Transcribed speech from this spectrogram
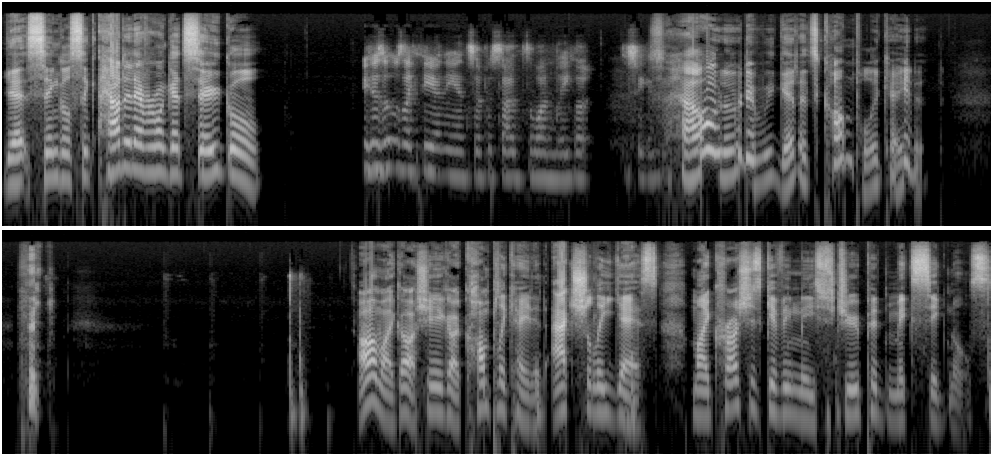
yeah, single, sing. How did everyone get single? Because it was like the only answer besides the one we got the second time. How did we get? It's complicated. oh my gosh, here you go. Complicated. Actually, yes. My crush is giving me stupid mixed signals.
